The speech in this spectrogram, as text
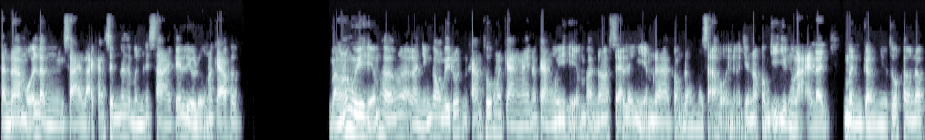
Thành ra mỗi lần xài lại kháng sinh đó thì mình phải xài cái liều lượng nó cao hơn. Và nó nguy hiểm hơn là những con virus kháng thuốc nó càng ngày nó càng nguy hiểm và nó sẽ lây nhiễm ra cộng đồng và xã hội nữa, chứ nó không chỉ dừng lại là mình cần nhiều thuốc hơn đâu.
